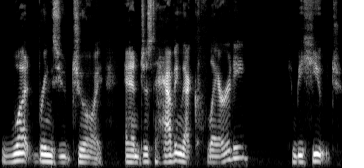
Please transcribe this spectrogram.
what brings you joy, and just having that clarity can be huge.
